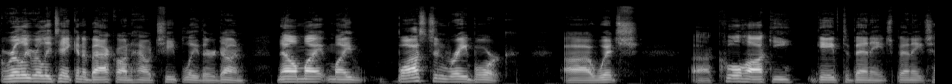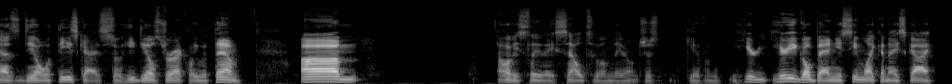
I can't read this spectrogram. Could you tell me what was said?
really, really taken aback on how cheaply they're done. Now, my my Boston Ray Bourque, uh, which uh, Cool Hockey gave to Ben H. Ben H. has a deal with these guys, so he deals directly with them. Um, obviously they sell to him. They don't just give him here. Here you go, Ben. You seem like a nice guy.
